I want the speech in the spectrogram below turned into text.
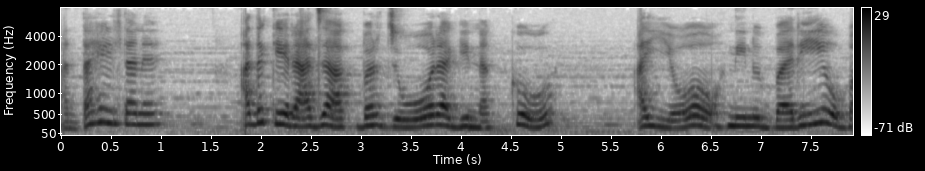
ಅಂತ ಹೇಳ್ತಾನೆ. ಅದಕ್ಕೆ ರಾಜ ಅಕ್ಬರ್ ಜೋರಾಗಿ ನಕ್ಕು ಅಯ್ಯೋ, ನೀನು ಬರೀ ಒಬ್ಬ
